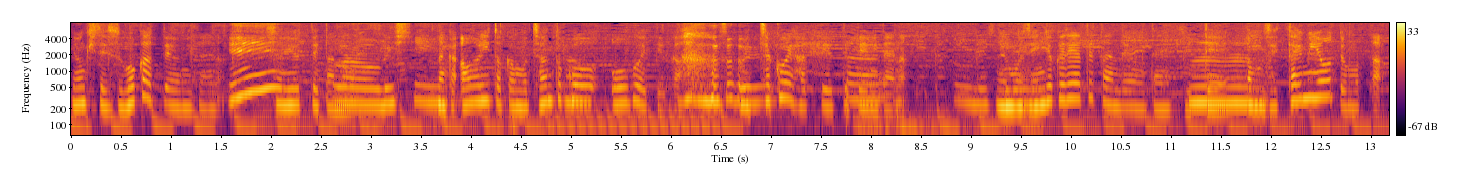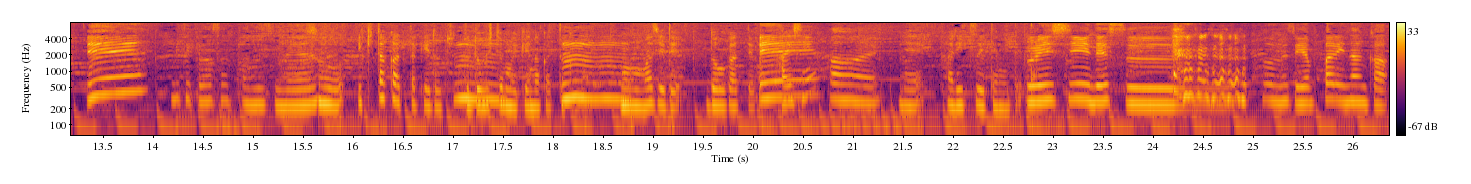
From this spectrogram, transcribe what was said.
4期生すごかったよみたいな、えー？そう言ってたの。あら嬉しい。なんか煽りとかもちゃんとこう、大声っていうか めっちゃ声張って言っててはい。みたいな、そうですね。もう全力でやってたんだよみたいな聞いて、うんあもう絶対見ようって思った、えー、見てくださったんですね。そう行きたかったけどちょっとどうしても行けなかったから、うんもうマジで動画ってえー配信？はい。で張り付いてみて。た嬉しいです。そうです。やっぱりなんか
